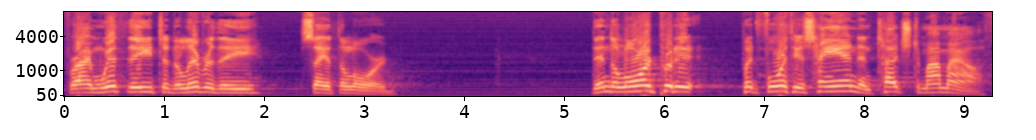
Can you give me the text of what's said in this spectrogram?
for I am with thee to deliver thee, saith the Lord. Then the Lord put, it, put forth his hand and touched my mouth.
